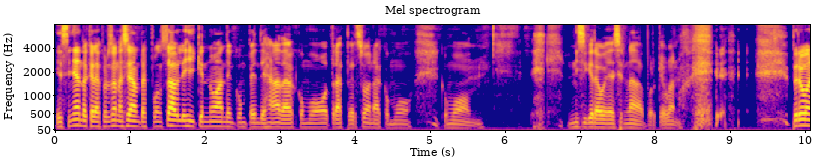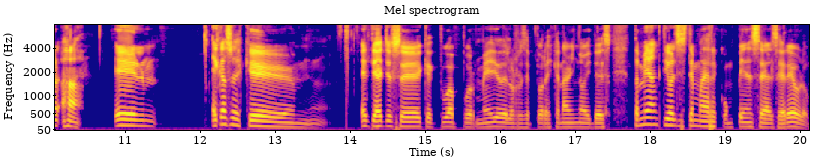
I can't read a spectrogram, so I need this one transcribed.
enseñando que las personas sean responsables y que no anden con pendejadas como otras personas, como, como, ni siquiera voy a decir nada, porque bueno. Pero bueno, ajá. El, el caso es que el THC, que actúa por medio de los receptores cannabinoides, también activa el sistema de recompensa del cerebro,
